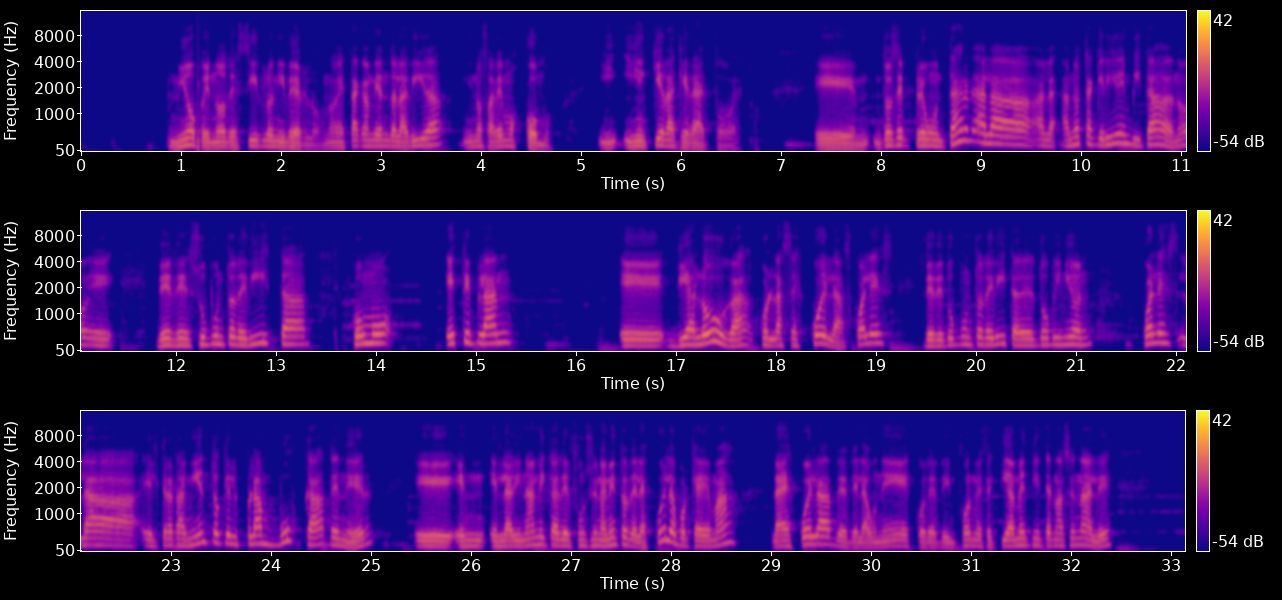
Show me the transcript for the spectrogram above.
miope no decirlo ni verlo. Nos está cambiando la vida y no sabemos cómo y en qué va a quedar todo esto. Eh, entonces, preguntar a, la, a, nuestra querida invitada. Eh, desde su punto de vista, cómo este plan eh, dialoga con las escuelas. ¿Cuál es, desde tu punto de vista, desde tu opinión, cuál es la, el tratamiento que el plan busca tener en, en, la dinámica del funcionamiento de la escuela? Porque además, las escuelas, desde la UNESCO, desde informes efectivamente internacionales,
